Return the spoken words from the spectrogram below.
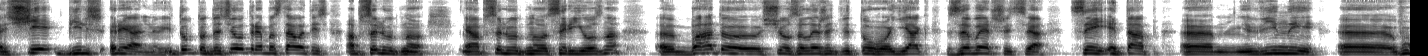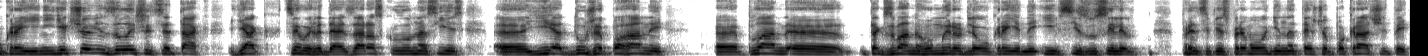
е, ще більш реальною, і тобто до цього треба ставитись абсолютно, абсолютно серйозно. Багато що залежить від того, як завершиться цей етап е, війни е, в Україні. Якщо він залишиться так, як це виглядає зараз, коли у нас є, е, є дуже поганий план е, так званого миру для України, і всі зусилля в принципі спрямовані на те, щоб покращити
